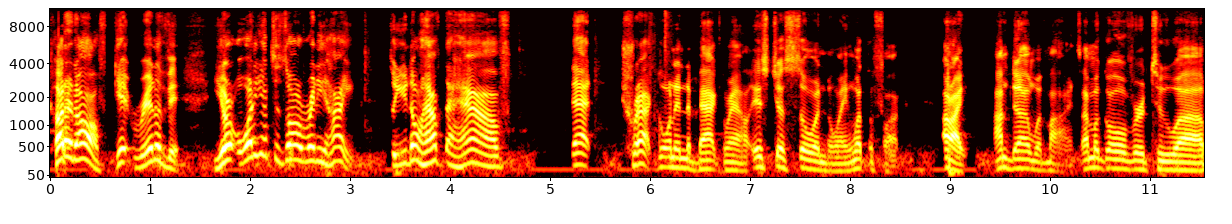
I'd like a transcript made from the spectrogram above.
Cut it off. Get rid of it. Your audience is already hyped, so you don't have to have that track going in the background. It's just so annoying. What the fuck? All right, I'm done with mine. I'm gonna go over to uh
